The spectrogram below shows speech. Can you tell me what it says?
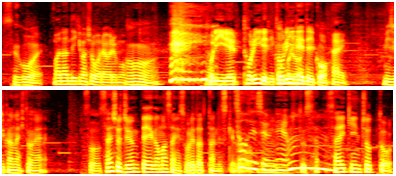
すごい、学んでいきましょう我々うもん、取り入れる取り入れていこう取り入れていこう。は。はい。身近な人ね。そう最初順平がまさにそれだったんですけど。そうですよね。ちょっとさうん。最近ちょっと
